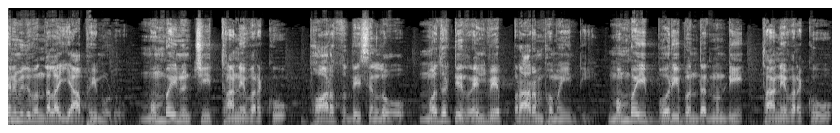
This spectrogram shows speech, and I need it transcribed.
పద్దెనిమిది వందల యాభై మూడు ముంబై నుంచి థానే వరకు భారతదేశంలో మొదటి రైల్వే ప్రారంభమైంది. ముంబై బోరీబందర్ నుండి థానే వరకు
